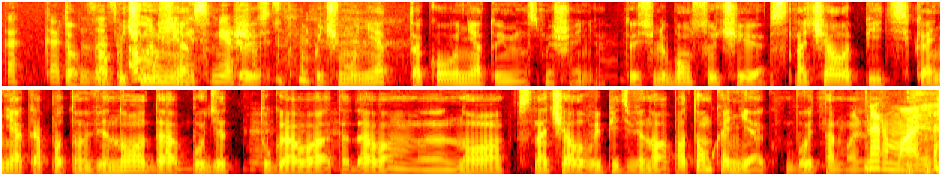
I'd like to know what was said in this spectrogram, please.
как, как да, а называется? А почему а лучше нет? не смешивать. То есть, а почему нет? Такого нету именно смешения. То есть в любом случае сначала пить коньяк, а потом вино, да, будет туговато, да, вам. Но сначала выпить вино, а потом коньяк, будет нормально. Нормально.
